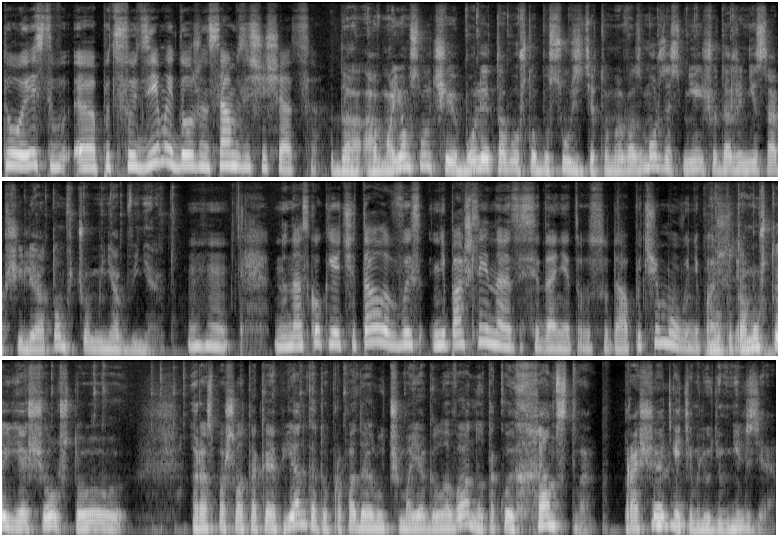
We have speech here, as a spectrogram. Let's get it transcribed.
То есть э, подсудимый должен сам защищаться? Да, а в моем случае, более того, чтобы сузить эту мою возможность, мне еще даже не сообщили о том, в чем меня обвиняют. Угу. Но насколько я читала, вы не пошли на заседание этого суда. А почему вы не пошли? Ну, потому что я счел, что раз пошла такая пьянка, то пропадая лучше моя голова, но такое хамство прощать угу. этим людям нельзя.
